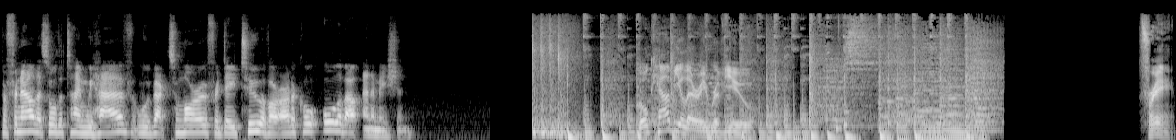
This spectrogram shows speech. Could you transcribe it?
But for now, that's all the time we have. We'll be back tomorrow for day two of our article all about animation. Vocabulary Review Frame.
